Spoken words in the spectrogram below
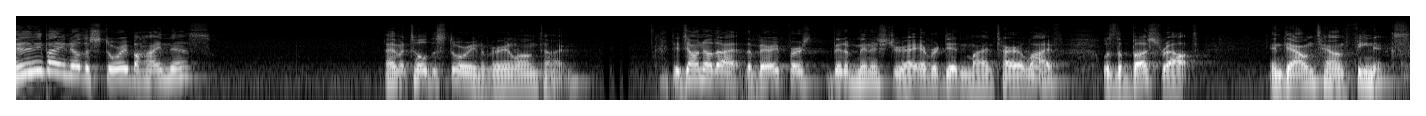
Did anybody know the story behind this? I haven't told the story in a very long time. Did y'all know that I, the very first bit of ministry I ever did in my entire life was the bus route in downtown Phoenix?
